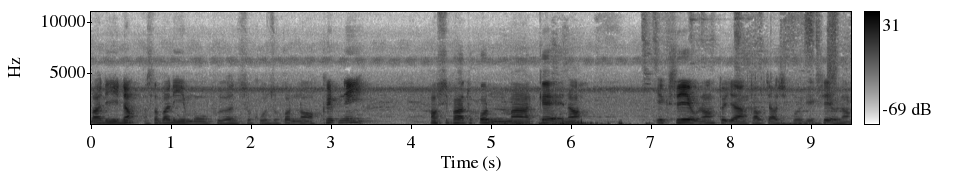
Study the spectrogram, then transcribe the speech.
บายดีเนาะสบายดีหมู่เพื่อนสุขุสุขคนเนาะคลิปนี้เฮาสิพาทุกคนมาแกะเนาะ Excel เนาะตัวอย่างเขาเจ้าสิเปิด Excel เนาะ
